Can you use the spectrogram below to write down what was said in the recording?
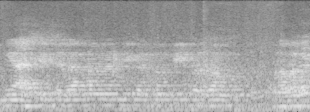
मी आशिष शेलांना विनंती करतो की प्रथम प्रभाकर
